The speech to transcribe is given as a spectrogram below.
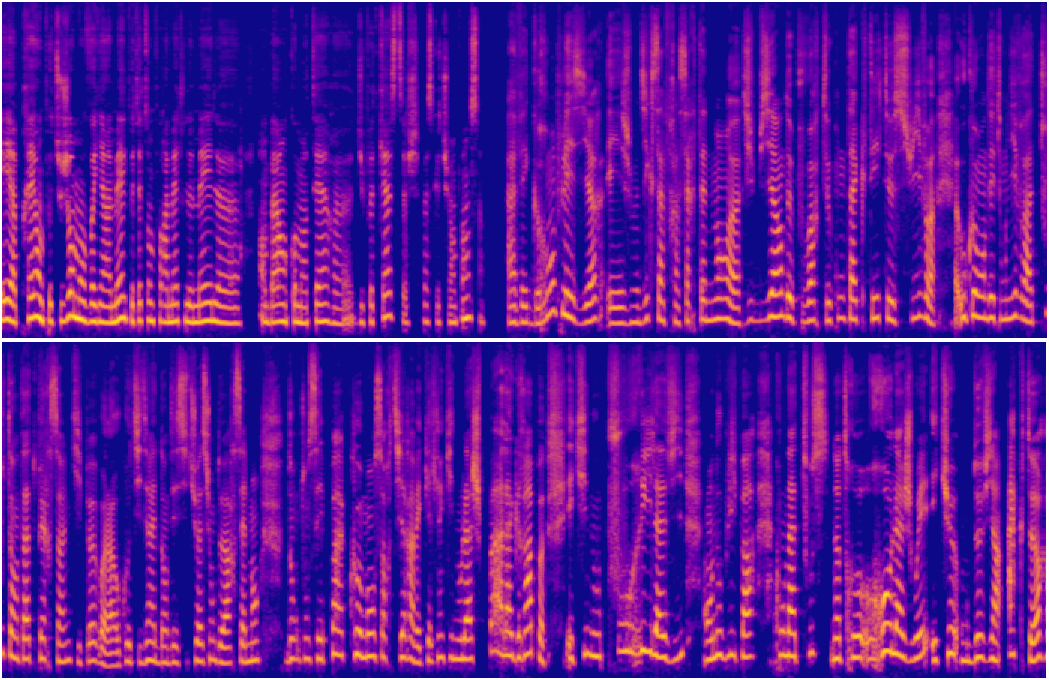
Et après, on peut toujours m'envoyer un mail. Peut-être on pourra mettre le mail euh, en bas en commentaire euh, du podcast. Je sais pas ce que tu en penses avec grand plaisir et je me dis que ça fera certainement euh, du bien de pouvoir te contacter, te suivre euh, ou commander ton livre à tout un tas de personnes qui peuvent voilà au quotidien être dans des situations de harcèlement dont on ne sait pas comment sortir avec quelqu'un qui nous lâche pas à la grappe et qui nous pourrit la vie. On n'oublie pas qu'on a tous notre rôle à jouer et que on devient acteur.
